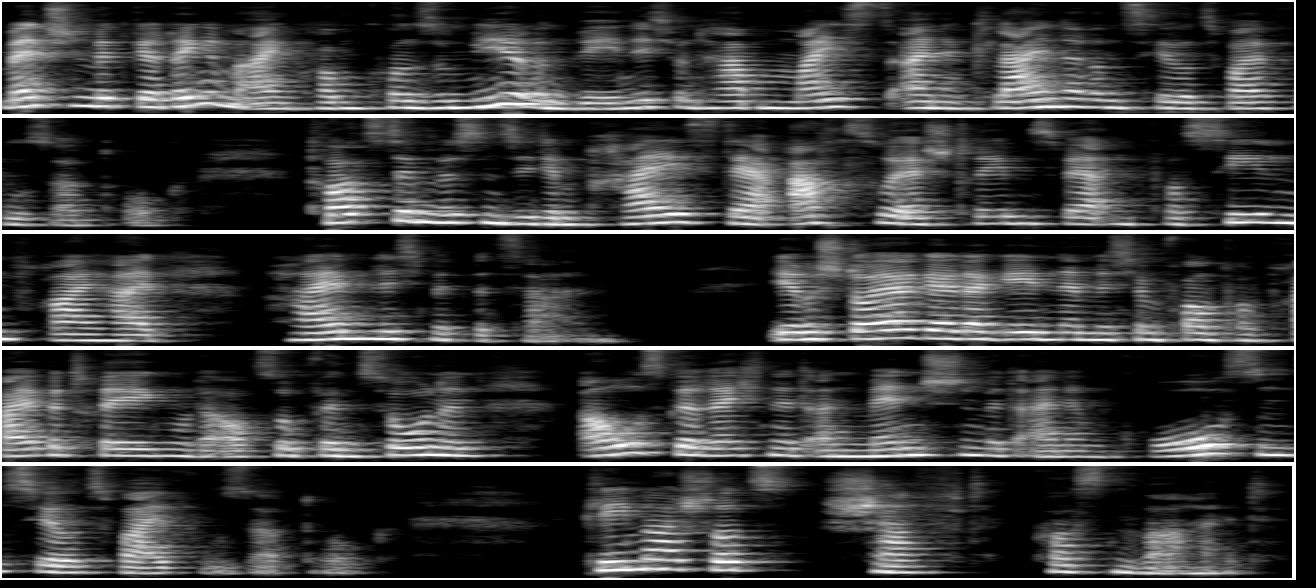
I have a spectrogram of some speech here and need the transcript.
Menschen mit geringem Einkommen konsumieren wenig und haben meist einen kleineren CO2-Fußabdruck. Trotzdem müssen sie den Preis der ach so erstrebenswerten fossilen Freiheit heimlich mitbezahlen. Ihre Steuergelder gehen nämlich in Form von Freibeträgen oder auch Subventionen ausgerechnet an Menschen mit einem großen CO2-Fußabdruck. Klimaschutz schafft Kostenwahrheit.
